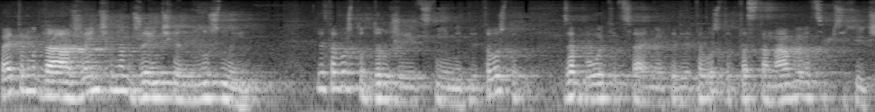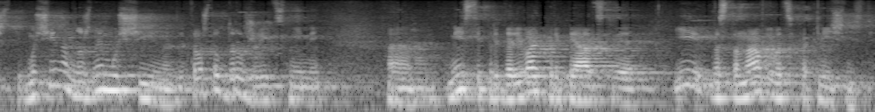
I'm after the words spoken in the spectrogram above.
Поэтому да, женщинам женщины нужны. Для того, чтобы дружить с ними, для того, чтобы заботиться о них, и для того, чтобы восстанавливаться психически. Мужчинам нужны мужчины, для того, чтобы дружить с ними, э, вместе преодолевать препятствия и восстанавливаться как личность.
